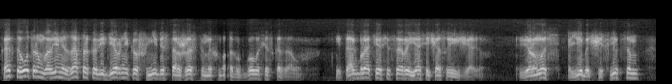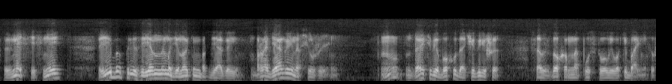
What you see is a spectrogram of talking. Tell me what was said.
Как-то утром во время завтрака Ведерников не без торжественных ноток в голосе сказал, «Итак, братья офицеры, я сейчас уезжаю. Вернусь либо счастливцем вместе с ней, либо презренным одиноким бродягой, бродягой на всю жизнь». «Ну, дай тебе Бог удачи, Гриша», — со вздохом напутствовал его Кибальников.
